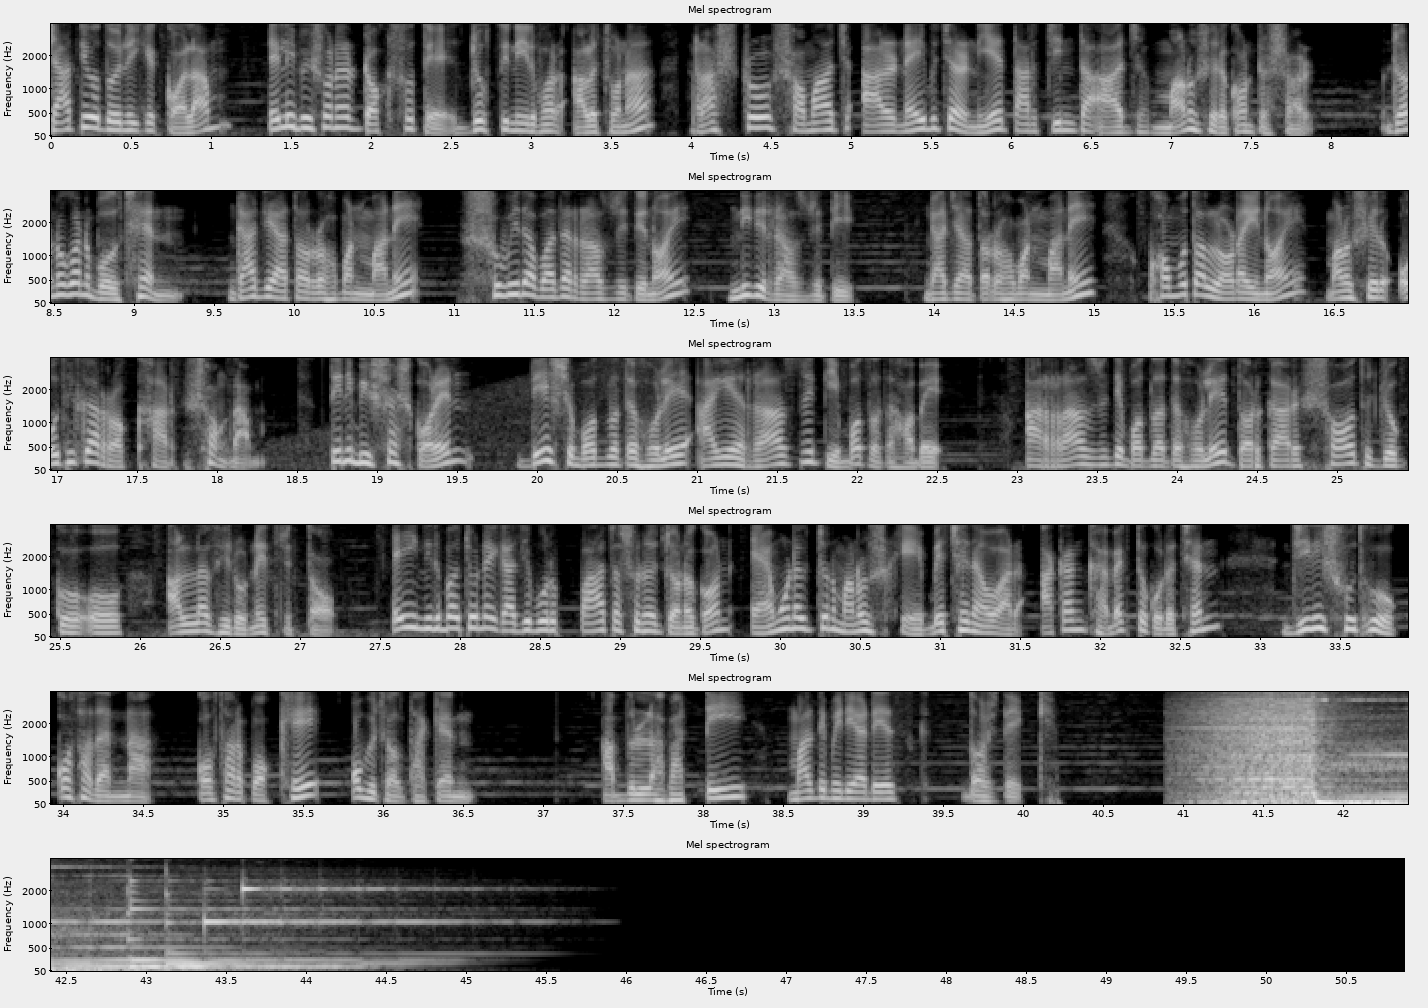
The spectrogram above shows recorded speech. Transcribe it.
জাতীয় দৈনিকে কলাম, টেলিভিশনের টকশোতে যুক্তিনির্ভর আলোচনা, রাষ্ট্র, সমাজ আর ন্যায় বিচার নিয়ে তার চিন্তা আজ মানুষের কণ্ঠস্বর। জনগণ বলছেন, গাজী আতাউর রহমান মানে সুবিধাবাদের রাজনীতি নয়, নীতির রাজনীতি। গাজী আতাউর রহমান মানে ক্ষমতার লড়াই নয়, মানুষের অধিকার রক্ষার সংগ্রাম। তিনি বিশ্বাস করেন, দেশ বদলাতে হলে আগে রাজনীতি বদলাতে হবে। আর রাজনীতি বদলাতে হলে দরকার সৎ, যোগ্য ও আল্লাভীরু নেতৃত্ব। এই নির্বাচনে গাজীপুর পাঁচ আসনের জনগণ এমন একজন মানুষকে বেছে নেওয়ার আকাঙ্ক্ষা ব্যক্ত করেছেন, যিনি শুধু কথা দেন না, কথার পক্ষে অবিচল থাকেন। আবদুল্লাহ ভাট্টি, মাল্টিমিডিয়া ডেস্ক, দশ দিক।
